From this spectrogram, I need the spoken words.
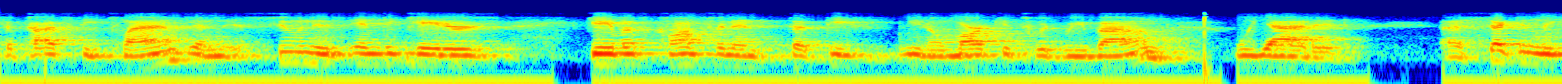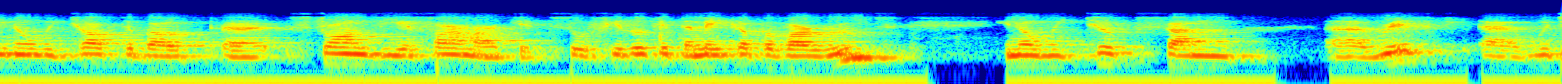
capacity plans, and as soon as indicators gave us confidence that these, you know, markets would rebound, we added. Uh, secondly, you know, we talked about uh, strong VFR markets. So if you look at the makeup of our routes, you know, we took some uh, risk, which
